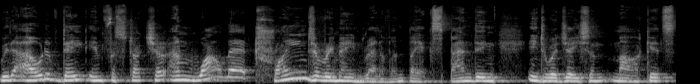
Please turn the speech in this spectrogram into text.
with out of date infrastructure, and while they're trying to remain relevant by expanding into adjacent markets,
